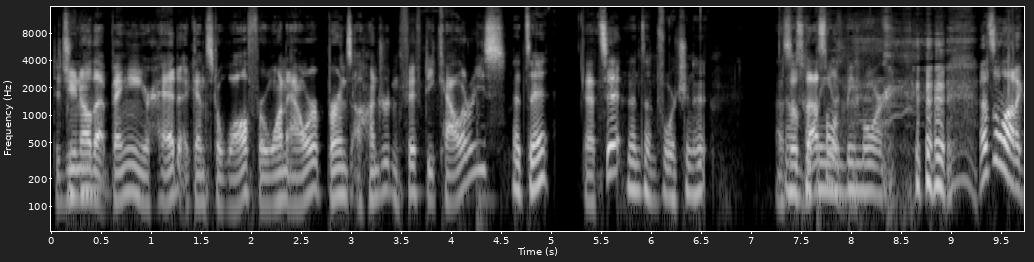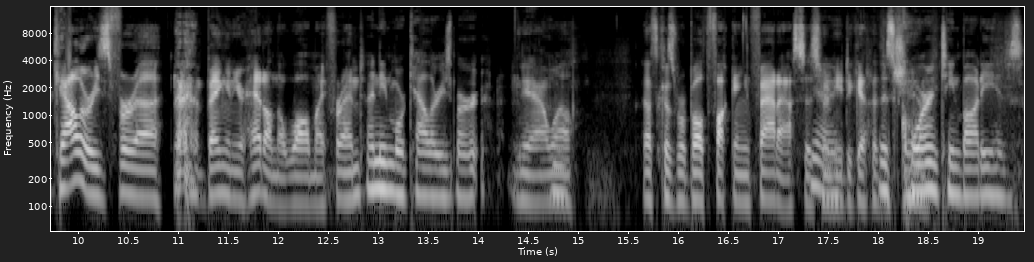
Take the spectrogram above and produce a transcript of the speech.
Did you know that banging your head against a wall for one hour burns 150 calories? That's it? That's it. That's unfortunate. That's I was a, that's, a, would be more. that's a lot of calories for uh, banging your head on the wall, my friend. I need more calories burnt. Yeah, well, that's because we're both fucking fat asses who need to get to This quarantine body has.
